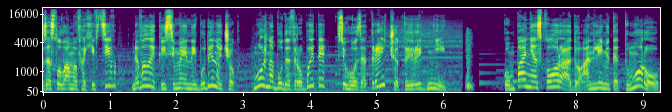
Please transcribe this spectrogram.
За словами фахівців, невеликий сімейний будиночок можна буде зробити всього за 3-4 дні. Компанія з Колорадо Unlimited Tomorrow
